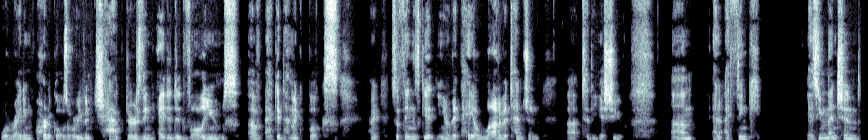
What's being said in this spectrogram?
or writing articles or even chapters in edited volumes of academic books right? So things get you know they pay a lot of attention uh, to the issue. Um, and i think as you mentioned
